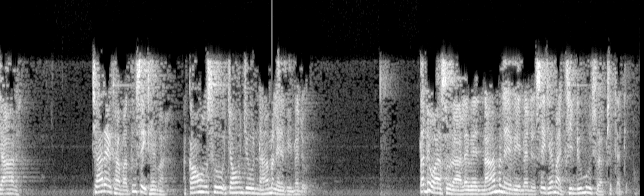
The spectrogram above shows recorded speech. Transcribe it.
ကြားတယ်ကြားတဲ့အခါမှာသူ့စိတ်ထဲမှာအကောင်းဆိုးအကြောင်းအကျိုးနားမလည်ပြီမဲ့လို့ တတ္တဝါဆိုတာလည်းပဲနားမလည်ပြီမဲ့လို့စိတ်ထဲမှာကျင်တူးမှုဆိုတာဖြစ်တတ်တယ်ပေါ့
